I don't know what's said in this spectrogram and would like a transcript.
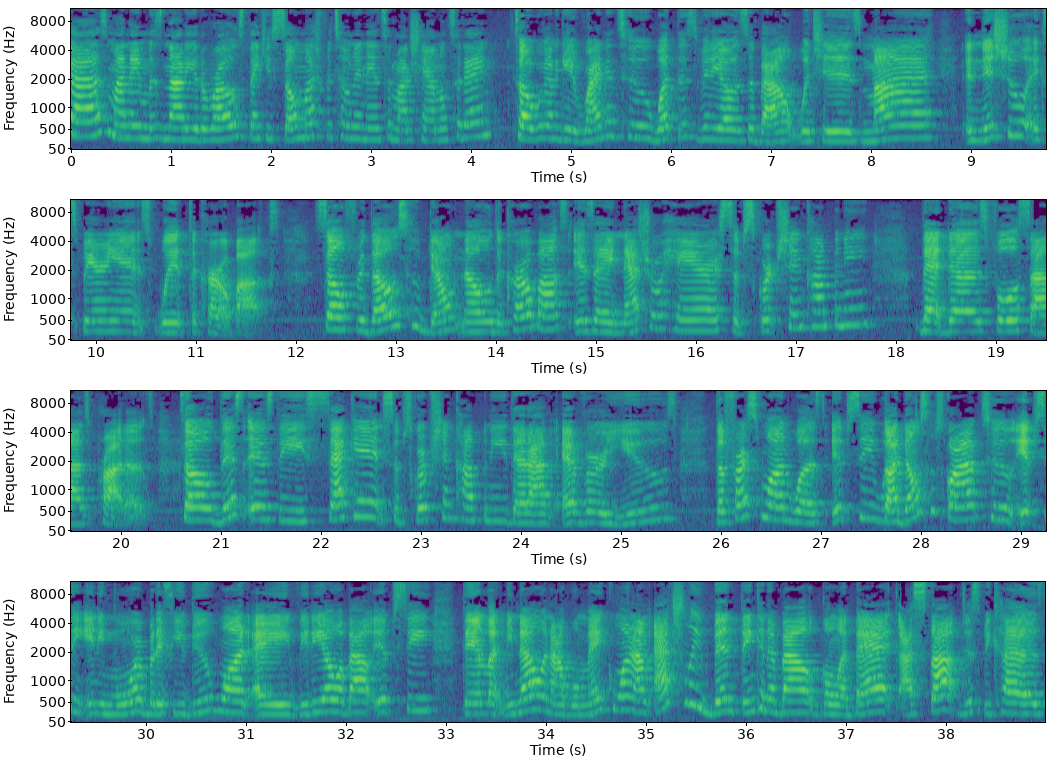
guys, my name is Nadia the Rose. Thank you so much for tuning in to my channel today. So we're going to get right into what this video is about, which is my initial experience with the Curl Box. So for those who don't know, the Curl Box is a natural hair subscription company that does full-size products. So this is the second subscription company that I've ever used. The first one was Ipsy. I don't subscribe to Ipsy anymore, but if you do want a video about Ipsy, then let me know and I will make one. I've actually been thinking about going back. I stopped just because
